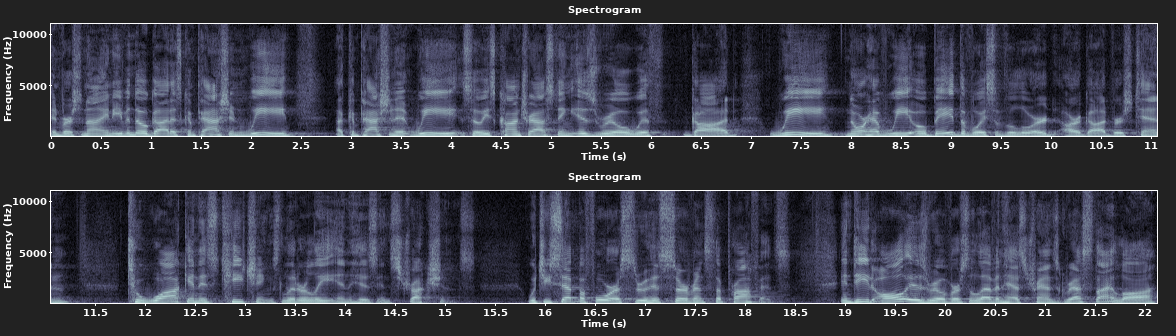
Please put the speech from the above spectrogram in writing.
in verse 9, even though God is compassion, we, a compassionate we, so he's contrasting Israel with God, we, nor have we obeyed the voice of the Lord our God, verse 10, to walk in his teachings, literally in his instructions, which he set before us through his servants, the prophets. Indeed, all Israel, verse 11, has transgressed thy law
